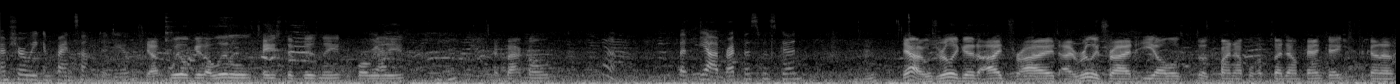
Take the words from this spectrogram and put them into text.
I'm sure we can find something to do. Yep, we'll get a little taste of Disney before we Yeah. leave. Head back home. Yeah. But yeah, breakfast was good. Yeah, it was really good. I tried, I really tried to eat all those, those pineapple upside down pancakes to kind of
